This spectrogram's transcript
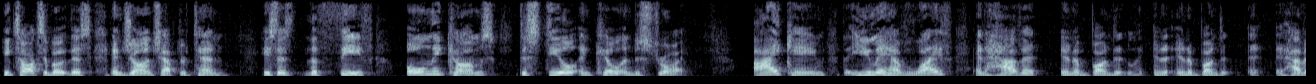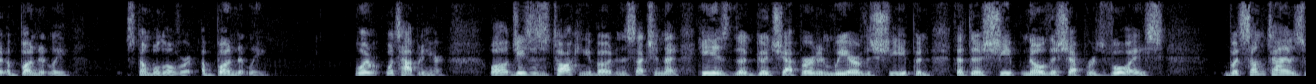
He talks about this in John chapter 10. He says, The thief only comes to steal and kill and destroy. I came that you may have life and have it in abundantly, in, in abundant, eh, have it abundantly. Stumbled over it abundantly. What, what's happening here? Well, Jesus is talking about in the section that he is the good shepherd and we are the sheep, and that the sheep know the shepherd's voice. But sometimes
